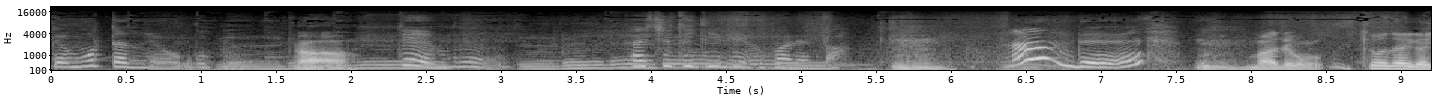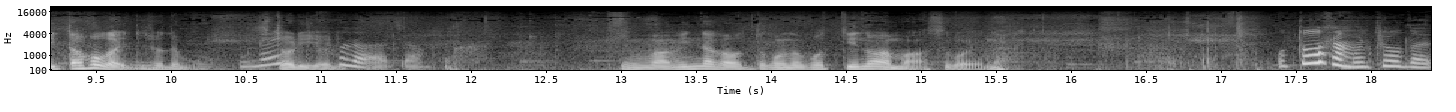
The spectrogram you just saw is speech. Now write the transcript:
て思ったのよ僕ああ。でもう最終的に生まれたうん。なんで？うん。まあでも兄弟がいた方がいいでしょ？でもね一人よりほ。らじゃんでもまあみんなが男の子っていうのはまあすごいよね。お父さんも兄弟だっ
